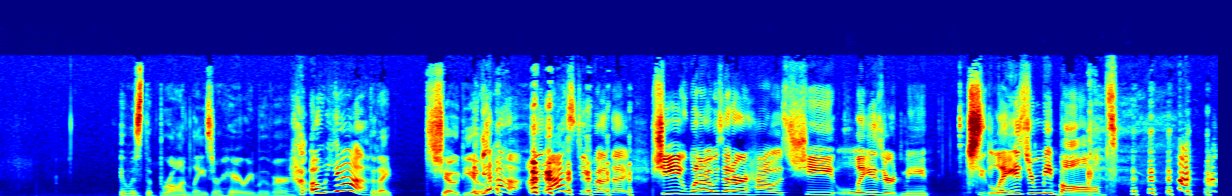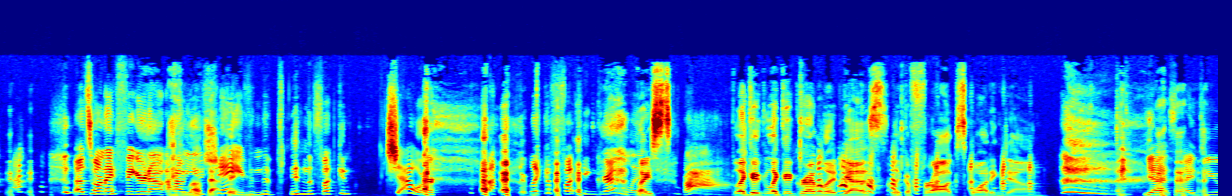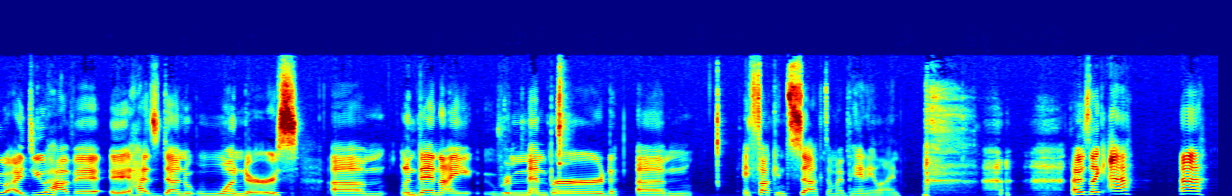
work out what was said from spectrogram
It was the Braun laser hair remover Oh yeah. that I showed you. Yeah, I asked you about that. She, when I was at her house, she lasered me. She lasered me bald. That's when I figured out how you shave thing. in the in the fucking shower, like a fucking gremlin. By like a like a gremlin, yes, like a frog squatting down. yes, I do. I do have it. It has done wonders. Um, and then I remembered um, it fucking sucked on my panty line. I was like, ah, ah.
